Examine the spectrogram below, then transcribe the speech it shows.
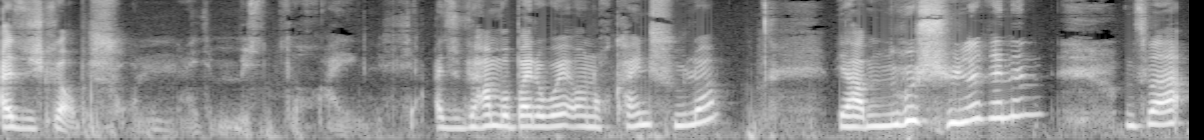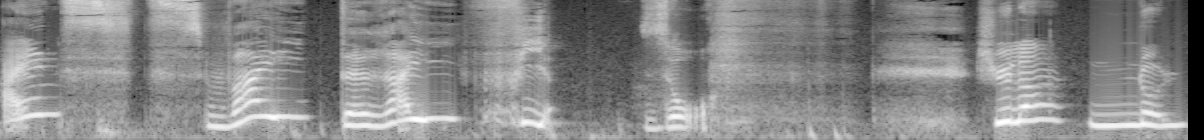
Also ich glaube schon. Also müssen doch eigentlich. Also wir haben by the way auch noch keinen Schüler. Wir haben nur Schülerinnen. Und zwar eins, zwei, drei, vier. So. Schüler null.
